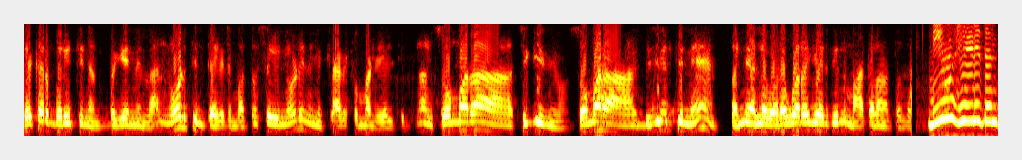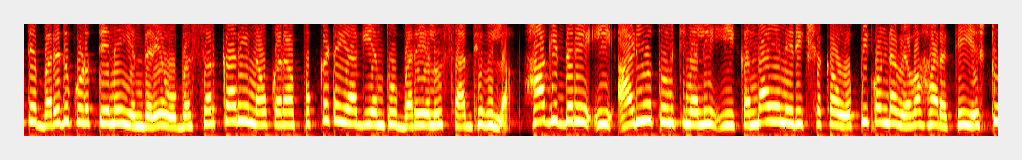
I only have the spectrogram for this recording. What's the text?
ಬೇಕಾದ್ರೆ ಬರೀತೀನಿ ಅದ್ರ ಬಗ್ಗೆ ಏನಿಲ್ಲ ನೋಡ್ತೀನಿ ತಡೀರಿ ಮತ್ತೊಂದು ಸರಿ ನೋಡಿ ನಿಮಗೆ ಕ್ಲಾರಿಫೈ ಮಾಡಿ ಹೇಳ್ತೀನಿ. ನಾನು ಸೋಮವಾರ ಸಿಗಿ ನೀವು. ಸೋಮವಾರ ಬಿಜಿ ಇರ್ತೀನಿ. ಬನ್ನಿ, ಅಲ್ಲೇ ಹೊರಗೆ ಹೊರಗೆ ಇರ್ತೀನಿ, ಮಾತಾಡೋಣ ತೊಂದರೆ ನೀವು ಹೇಳಿದಂತೆ ಬರೆದು ಕೊಡುತ್ತೇನೆ ಎಂದರೆ ಒಬ್ಬ ಸರ್ಕಾರಿ ನೌಕರ ಪುಕ್ಕಟೆಯಾಗಿ ಅಂತೂ ಬರೆಯಲು ಸಾಧ್ಯವಿಲ್ಲ. ಹಾಗಿದ್ದರೆ ಈ ಆಡಿಯೋ ತುಣುಕಿನಲ್ಲಿ ಈ ಕಂದಾಯ ನಿರೀಕ್ಷಕ ಒಪ್ಪಿಕೊಂಡ ವ್ಯವಹಾರಕ್ಕೆ ಎಷ್ಟು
